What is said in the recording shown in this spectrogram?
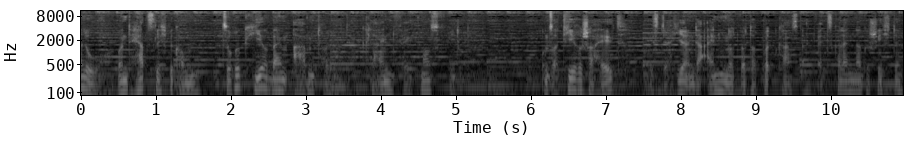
Hallo und herzlich willkommen zurück hier beim Abenteuer der kleinen Feldmaus Fridolin. Unser tierischer Held ist ja hier in der 100 Wörter Podcast Adventskalendergeschichte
